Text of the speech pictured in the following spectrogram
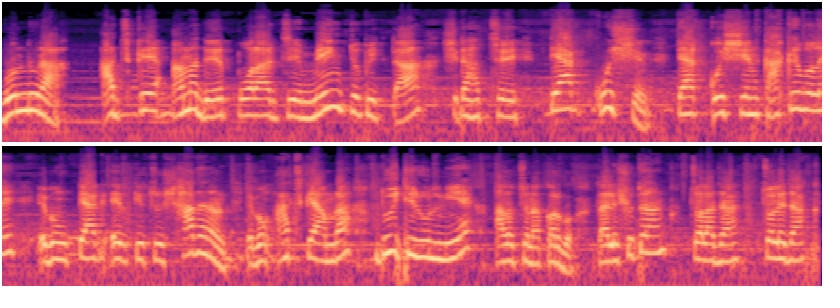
বন্ধুরা, আজকে আমাদের পড়ার যে মেইন টপিকটা সেটা হচ্ছে ট্যাগ কোয়েশ্চেন ট্যাগ কোয়েশ্চেন কাকে বলে এবং ট্যাগ এর কিছু সাধারণ এবং আজকে আমরা দুইটি রুল নিয়ে আলোচনা করব। তাহলে সুতরাং চলা যা চলে যাক।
